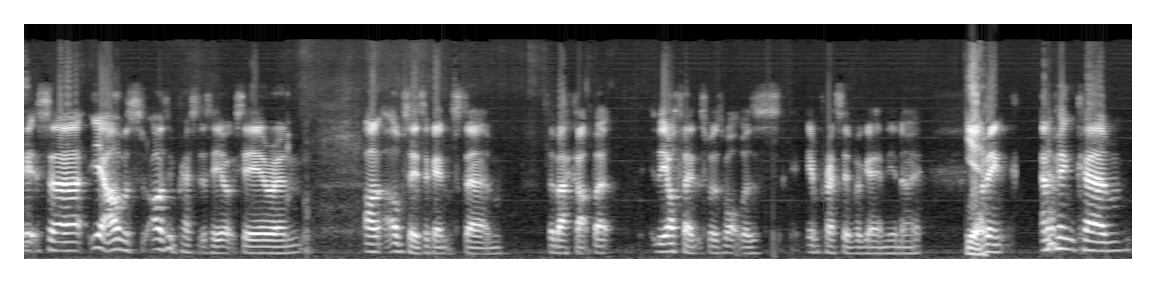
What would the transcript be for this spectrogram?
it's uh, yeah, I was I was impressed with the Seahawks here, and obviously it's against um, the backup, but the offense was what was impressive again. You know, yeah, I think, and I think um,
